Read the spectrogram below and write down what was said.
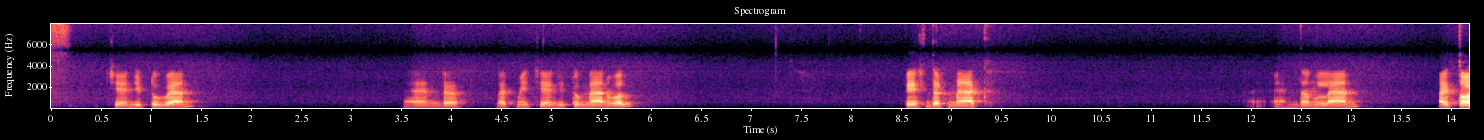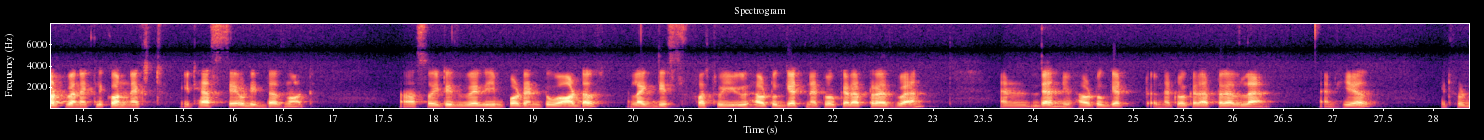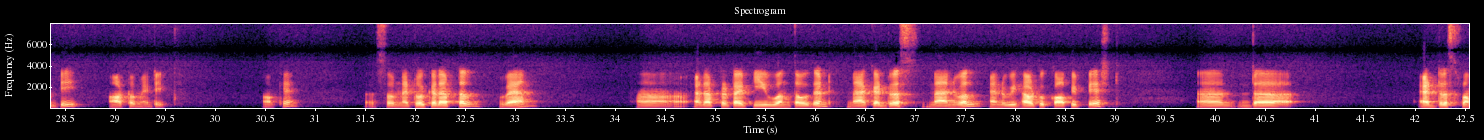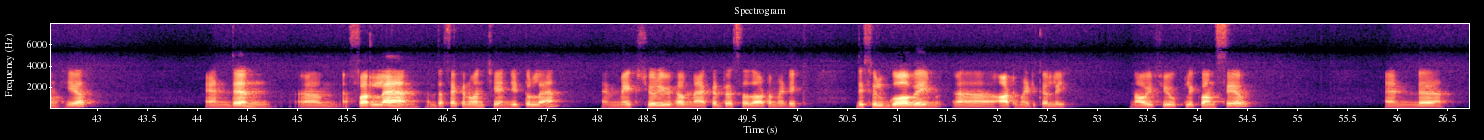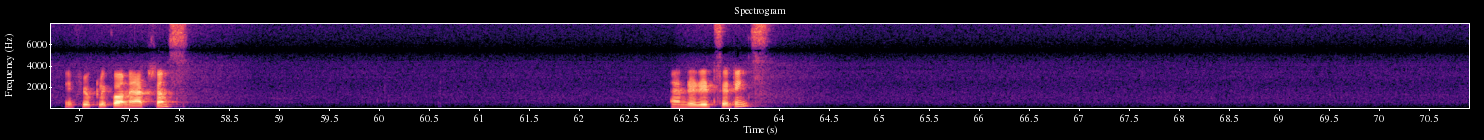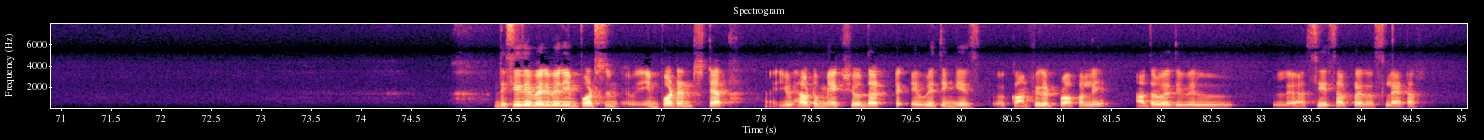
change it to WAN and uh, let me change it to manual. Paste that MAC. And then LAN. I thought when I click on next it has saved it does not. Uh, so it is very important to order like this. First we, you have to get network adapter as WAN. And then you have to get network adapter as LAN. And here it should be automatic. Okay? So network adapter WAN uh, adapter type E1000 MAC address manual and we have to copy paste uh, the address from here. And then um, for LAN the second one change it to LAN and make sure you have MAC address as automatic. This will go away uh, automatically. Now if you click on save and uh, if you click on actions and edit settings this is a very very important important step. You have to make sure that everything is configured properly. Otherwise you will uh, see surprises later.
